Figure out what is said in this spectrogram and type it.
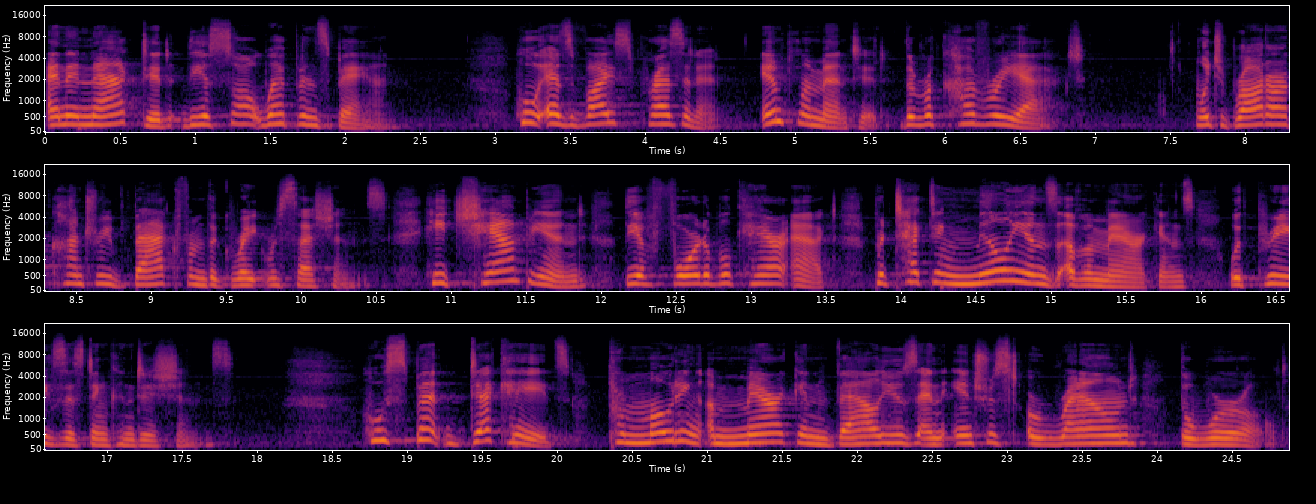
and enacted the assault weapons ban, who, as vice president, implemented the Recovery Act, which brought our country back from the Great Recessions. He championed the Affordable Care Act, protecting millions of Americans with pre existing conditions. Who spent decades promoting American values and interests around the world.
